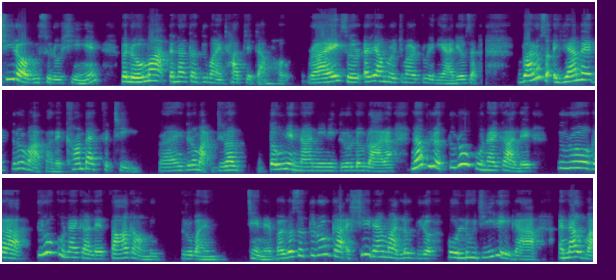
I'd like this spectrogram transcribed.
ရှိတော့ဘူးဆိုလို့ရှိရင်ဘယ်လို့မှတနက်ကသူ့ပိုင်ထားပြစ်တာမဟုတ် right ဆိုအဲ့ဒီအောင်မလို့ကျမတို့တွေ့နေရတယ်ဥစ္စာဘာလို့ဆိုအရန်မဲ့သူတို့မှာဗာလဲ combat fatigue right သူတို့မှဒီလောက်၃နှစ်နာနေနေသူတို့လှုပ်လာတာနောက်ပြီးတော့သူတို့ကိုယ်၌ကလည်းသူတို့ကသူတို့ကိုယ်၌ကလည်းသားကောင်လို့သူတို့ပိုင်းထင်တယ်ဘာလို့ဆိုသူတို့ကအရှိတမ်းမှာလှုပ်ပြီးတော့ဟိုလူကြီးတွေကအနောက်မှာ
